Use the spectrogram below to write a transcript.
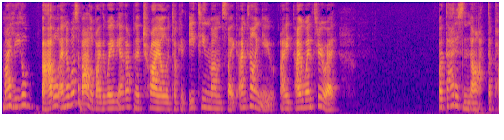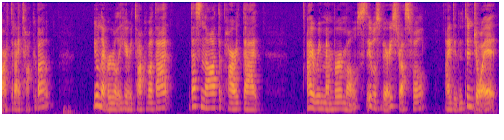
my legal battle, and it was a battle, by the way, we ended up in a trial. It took 18 months. Like I'm telling you, I, I went through it. But that is not the part that I talk about. You'll never really hear me talk about that. That's not the part that I remember most. It was very stressful. I didn't enjoy it.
